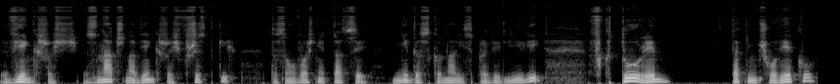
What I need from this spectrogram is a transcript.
Większość, znaczna większość wszystkich to są właśnie tacy niedoskonali, sprawiedliwi, w którym takim człowieku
